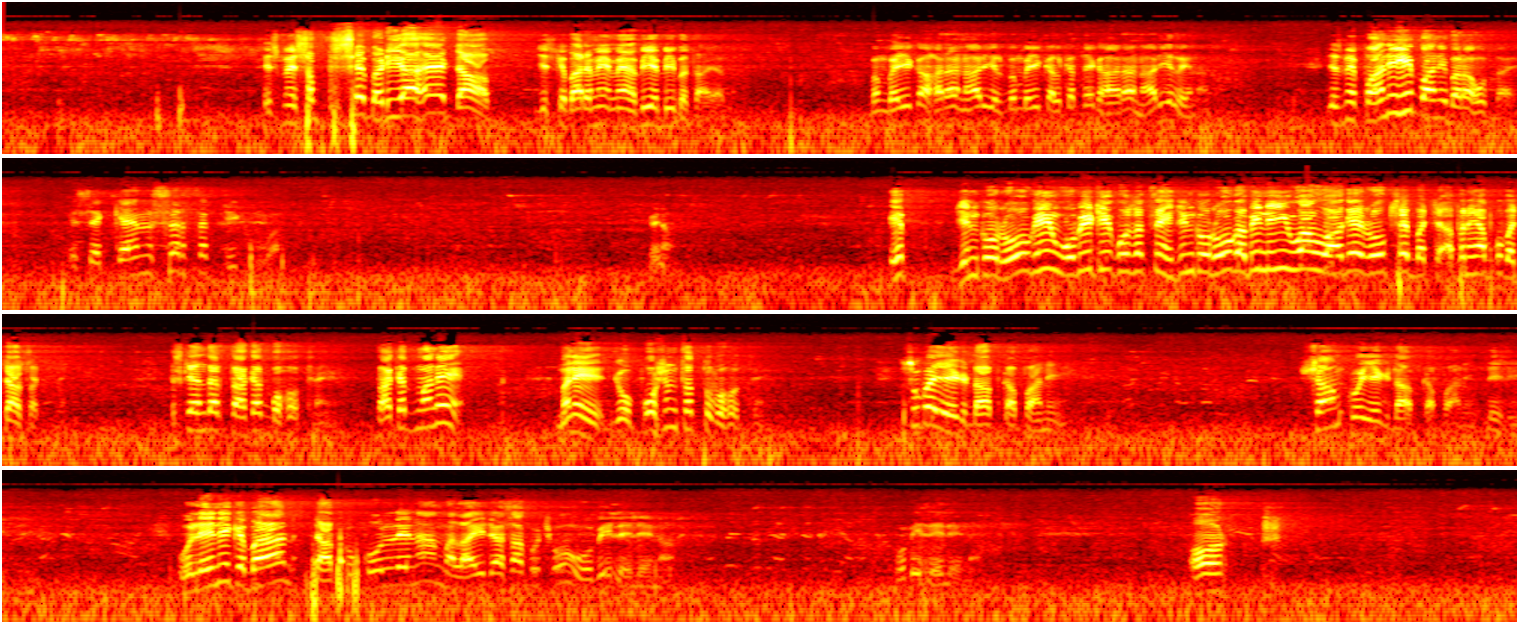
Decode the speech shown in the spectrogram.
इसमें सबसे बढ़िया है डाब जिसके बारे में मैं अभी अभी बताया था। बंबई का हरा नारियल बंबई कलकत्ते का हरा नारियल है ना जिसमें पानी ही पानी भरा होता है। इससे कैंसर तक ठीक हुआ। है ना? ये जिनको रोग हैं वो भी ठीक हो सकते हैं। जिनको रोग अभी नहीं हुआ वो आगे रोग से बच, अपने आप को बचा सकते हैं। इसके अंदर ताकत बहुत है। ताकत माने? माने जो पोषण तत्व तो बहुत हैं। सुबह एक डाब का पानी, शाम को एक डाब का पानी ले लीजिए वो लेने के बाद डाब को खोल लेना, मलाई जैसा कुछ हो, वो भी ले लेना। वो भी ले लेना। और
